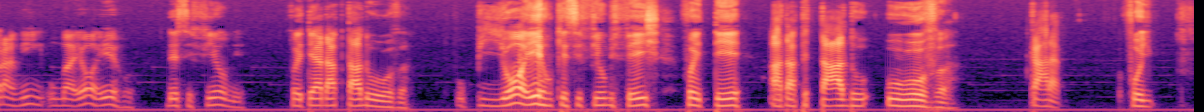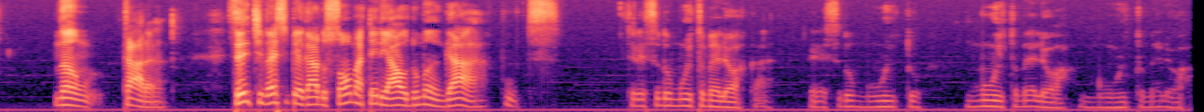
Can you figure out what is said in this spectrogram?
Para mim, o maior erro desse filme foi ter adaptado o Ova. O pior erro que esse filme fez foi ter adaptado o Ova. Cara, foi. Não, cara. Se ele tivesse pegado só o material do mangá, putz, teria sido muito melhor, cara. Teria sido muito, muito melhor. Muito melhor.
